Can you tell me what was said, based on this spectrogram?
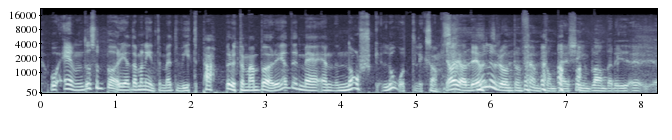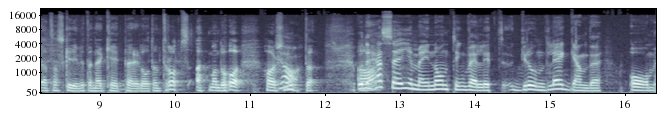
Och ändå så började man inte med ett vitt papper, utan man började med en norsk låt liksom. Ja, ja, det är väl runt en 15 pers inblandade i eh, att ha skrivit den här Kate Perry-låten trots att man då har snott den. Och det Ja. här säger mig någonting väldigt grundläggande om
